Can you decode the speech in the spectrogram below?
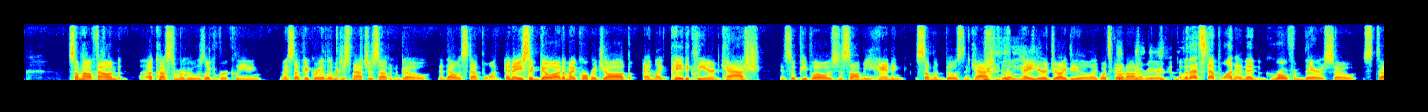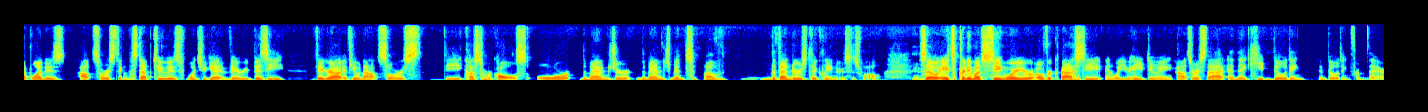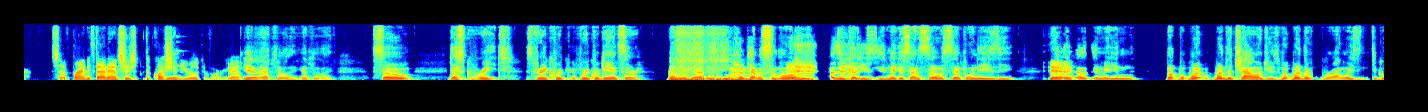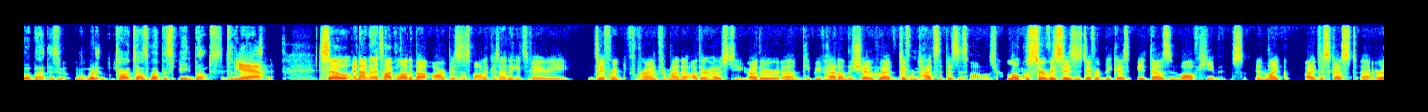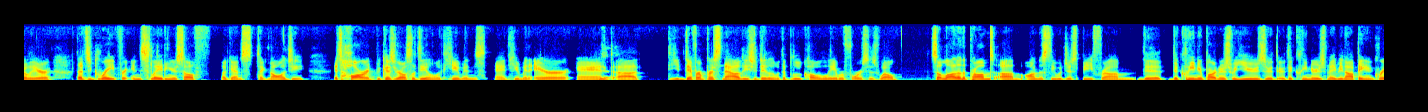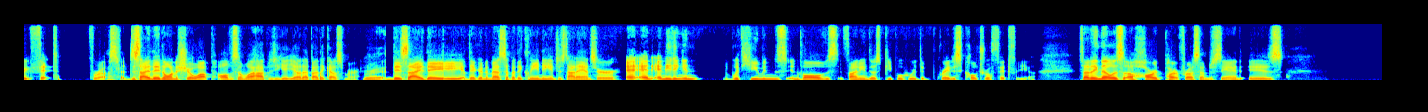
Somehow found a customer who was looking for cleaning. And I said, okay, great. Let me just match this up and go. And that was step one. And I used to go out of my corporate job and like pay the cleaner in cash. And so people always just saw me handing someone bills in cash and be like, hey, you're a drug dealer. Like, what's going on over here? But that's step one. And then grow from there. So step one is outsource. The, step two is once you get very busy, figure out if you want to outsource the customer calls or the manager, the management of the vendors, the cleaners as well. Yeah. So it's pretty much seeing where you're over capacity and what you hate doing, outsource that, and then keep building and building from there. So, Brian, if that answers the question yeah. you were looking for, yeah, yeah, absolutely, absolutely. So that's great. It's very quick, very quick answer. I'm gonna dive into, some more because because you, you make it sound so simple and easy. But, yeah, you know, I mean, but what what are the challenges? What what are the wrong ways to go about this? What tell, tell us about the speed bumps to the yeah. Process. So, and I'm going to talk a lot about our business model because I think it's very different from, from I know other hosts, other um, people we've had on the show who have different types of business models. Local services is different because it does involve humans, and like I discussed uh, earlier, that's great for insulating yourself against technology. It's hard because you're also dealing with humans and human error and yeah. uh, the different personalities. You're dealing with the blue collar labor force as well. So a lot of the problems, um, honestly, would just be from the the cleaning partners we use, or the, the cleaners maybe not being a great fit for us. Decide they don't want to show up. All of a sudden, what happens? You get yelled at by the customer. Right. Decide they they're going to mess up at the cleaning and just not answer. And, and anything in with humans involves finding those people who are the greatest cultural fit for you. So I think that was a hard part for us to understand is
